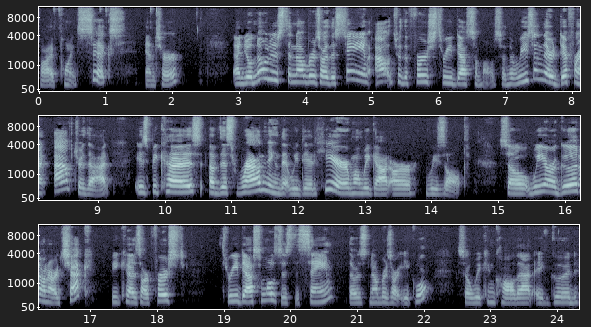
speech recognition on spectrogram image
5.6, enter. And you'll notice the numbers are the same out through the first three decimals. And the reason they're different after that is because of this rounding that we did here when we got our result. So we are good on our check because our first three decimals is the same. Those numbers are equal. So we can call that a good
